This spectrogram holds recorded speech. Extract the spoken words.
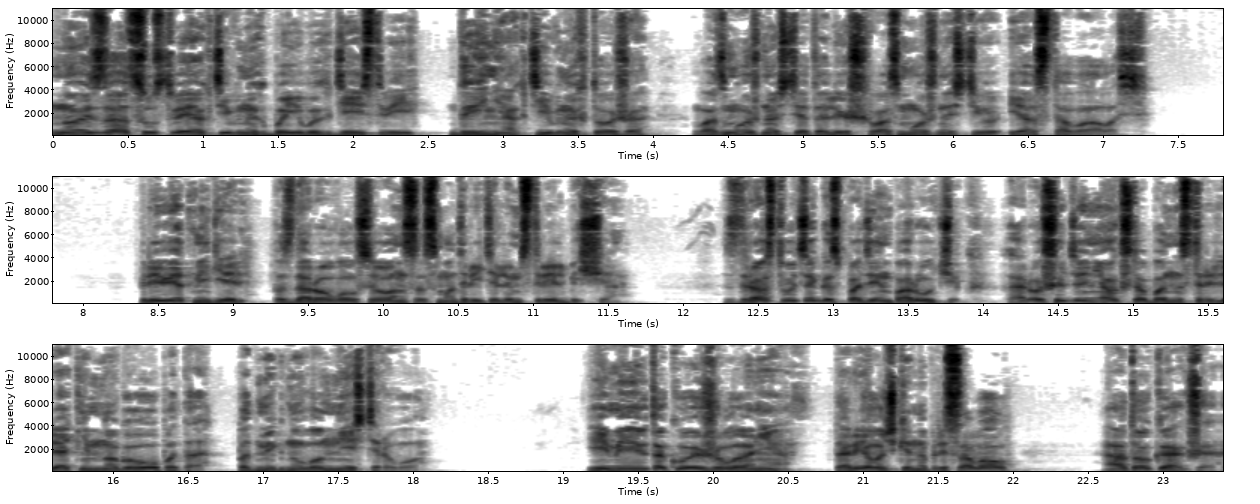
Но из-за отсутствия активных боевых действий, да и неактивных тоже, возможность это лишь возможностью и оставалась. «Привет, Мигель», – поздоровался он со смотрителем стрельбища. «Здравствуйте, господин поручик. Хороший денек, чтобы настрелять немного опыта», – подмигнул он Нестерову. «Имею такое желание. Тарелочки напрессовал?» А то как же,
